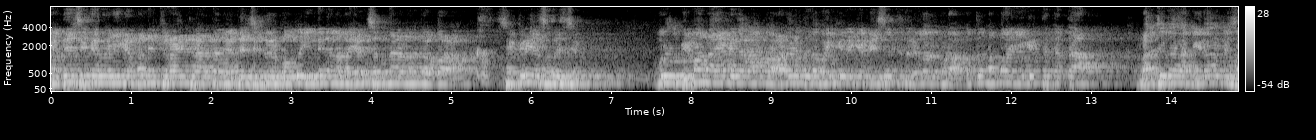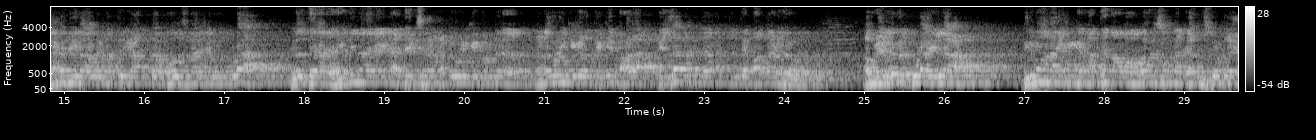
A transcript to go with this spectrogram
ನಿರ್ದೇಶಕರು ಈಗ ಮನೆ ಚುನಾಯಿತರಾದಂತಹ ನಿರ್ದೇಶಕರು ಇರ್ಬೋದು ಇಂದಿನ ನಮ್ಮ ಎನ್ ಸತ್ಯನಾರಾಯಣ ಅಂತ ಒಬ್ಬ ಸಕ್ರಿಯ ಸದಸ್ಯ ಭೀಮಾ ನಾಯಕರ ಒಂದು ಆಡಳಿತದ ವೈಖರಿಗೆ ಬೇಸತ್ತಿದ್ರು ಎಲ್ಲರೂ ಕೂಡ ಮತ್ತು ನಮ್ಮ ಈಗಿರ್ತಕ್ಕಂಥ ರಾಜ್ಯದ ನೀರಾವರಿ, ಸಣ್ಣ ನೀರಾವರಿ ಮಂತ್ರಿಗಳಂತ ಬೋಸ್ ರಾಜ್ಯವರು ಕೂಡ ಇವತ್ತ ಹಿಂದಿನ ಏನು ಅಧ್ಯಕ್ಷರ ನಡವಳಿಕೆಗೊಂಡ ನಡವಳಿಕೆಗಳ ಬಗ್ಗೆ ಬಹಳ ಬೇಜಾರದಿಂದ ನಮ್ಮ ಜೊತೆ ಮಾತಾಡಿದ್ರು ಅವರೆಲ್ಲರೂ ಕೂಡ ಇಲ್ಲ, ಭೀಮಾ ನಾಯಕಿಗೆ ಮತ್ತೆ ನಾವು ಅವಕಾಶವನ್ನ ಕಲ್ಪಿಸ್ಕೊಟ್ರೆ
